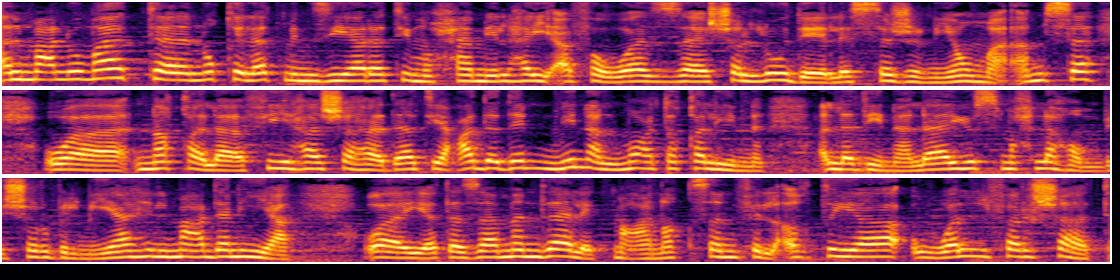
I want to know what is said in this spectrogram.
المعلومات نقلت من زيارة محامي الهيئة فواز شلودي للسجن يوم أمس ونقل فيها شهادات عدد من المعتقلين الذين لا يسمح لهم بشرب المياه المعدنية ويتزامن ذلك مع نقص في الاغطيه والفرشات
